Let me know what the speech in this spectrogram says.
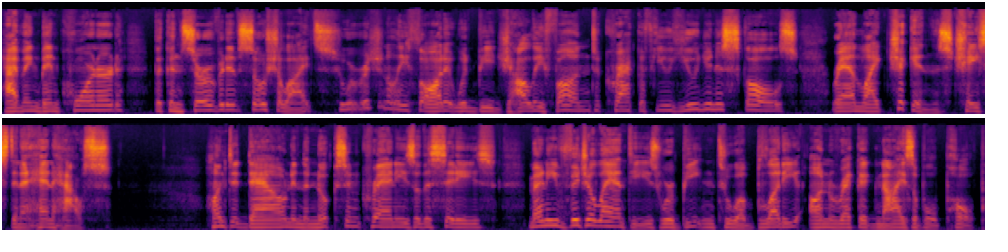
Having been cornered, the conservative socialites, who originally thought it would be jolly fun to crack a few unionist skulls, ran like chickens chased in a henhouse. Hunted down in the nooks and crannies of the cities, many vigilantes were beaten to a bloody, unrecognizable pulp,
